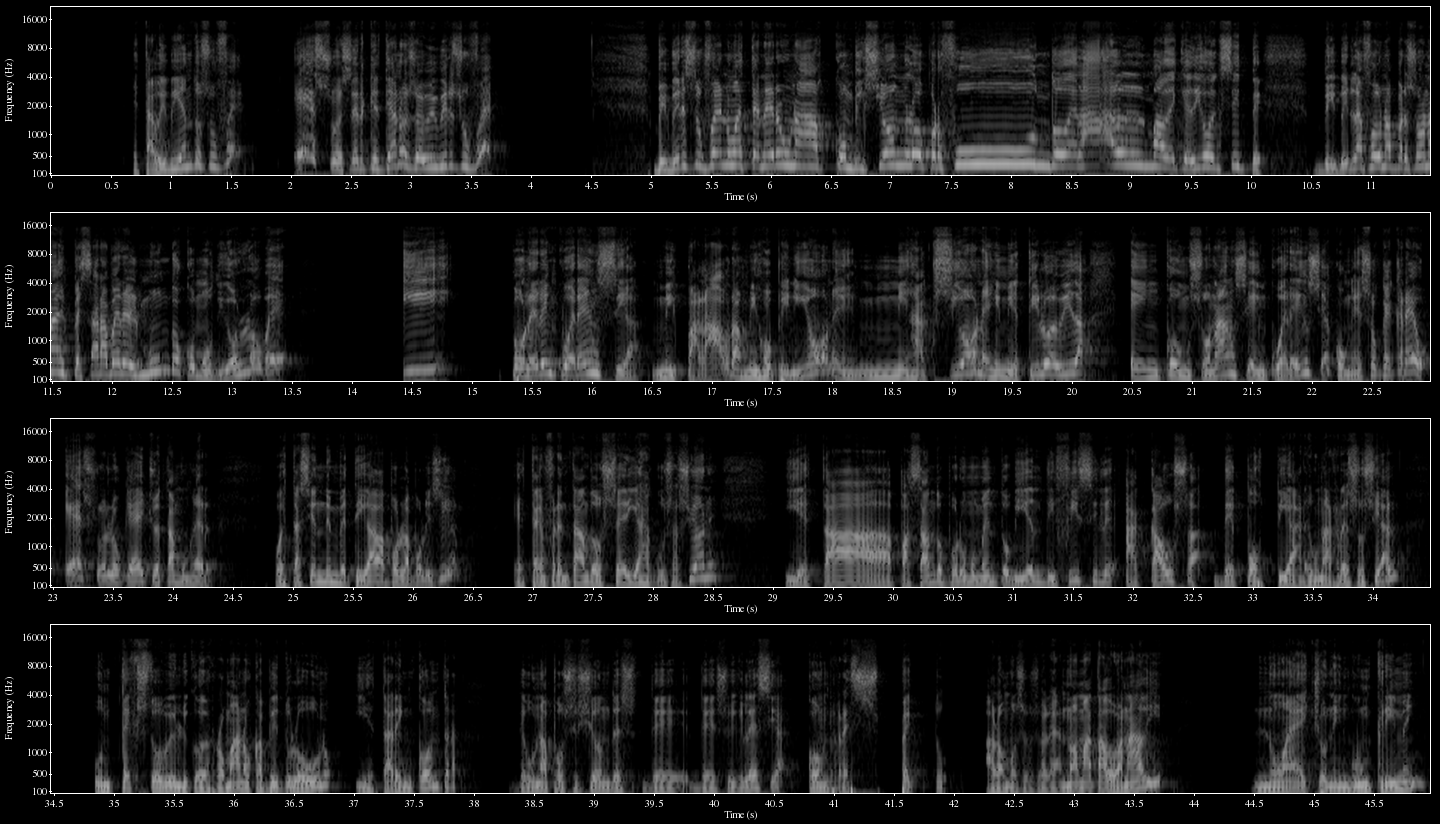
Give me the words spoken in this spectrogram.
Está viviendo su fe. Eso es ser cristiano, eso es vivir su fe. Vivir su fe no es tener una convicción en lo profundo del alma de que Dios existe. Vivir la fe de una persona es empezar a ver el mundo como Dios lo ve y poner en coherencia mis palabras, mis opiniones, mis acciones y mi estilo de vida en consonancia, en coherencia con eso que creo. Eso es lo que ha hecho esta mujer. Pues está siendo investigada por la policía, está enfrentando serias acusaciones y está pasando por un momento bien difícil a causa de postear en una red social un texto bíblico de Romanos capítulo 1 y estar en contra de una posición de, su iglesia con respecto a la homosexualidad. No ha matado a nadie, no ha hecho ningún crimen,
